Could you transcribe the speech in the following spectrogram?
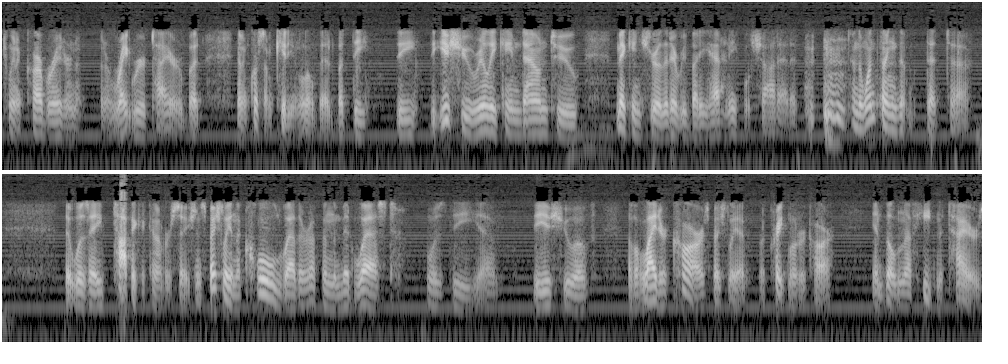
between a carburetor and a, and a right rear tire, but and of course I'm kidding a little bit, but the the the issue really came down to making sure that everybody had an equal shot at it. and the one thing that that uh, that was a topic of conversation, especially in the cold weather up in the Midwest, was the uh, the issue of of a lighter car, especially a, a crate motor car, and build enough heat in the tires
